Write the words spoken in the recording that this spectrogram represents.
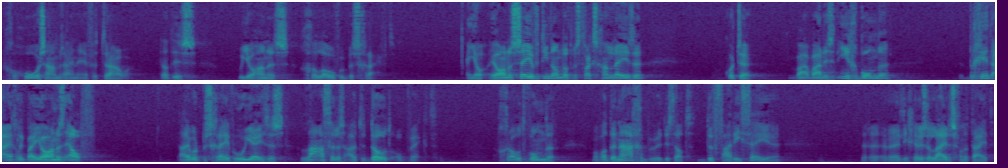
gehoorzaam zijn en vertrouwen. Dat is hoe Johannes geloven beschrijft. En Johannes 17 dan, wat we straks gaan lezen, korte, waar, waar is het ingebonden? Het begint eigenlijk bij Johannes 11. Daar wordt beschreven hoe Jezus Lazarus uit de dood opwekt. Groot wonder. Maar wat daarna gebeurt is dat de fariseeën, de religieuze leiders van de tijd,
